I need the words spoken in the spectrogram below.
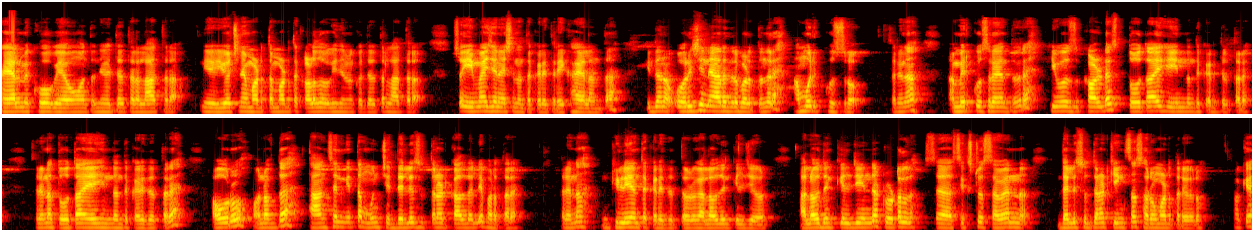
ಖಯಾಲ್ ಮೇಕ್ ಹೋಗಿ ಯಾವ ಅಂತ ಹೇಳ್ತಿರ್ತಾರಲ್ಲ ಆ ಥರ. ಯೋಚನೆ ಮಾಡ್ತಾ ಮಾಡ್ತಾ ಕಳೆದು ಹೋಗಿದ್ದೀನಿ ಅನ್ಕೋತಿರ್ತಾರಲ್ಲ ಆ ಥರ. ಸೊ ಇಮ್ಯಾಜಿನೇಷನ್ ಅಂತ ಕರೀತಾರೆ ಈ ಖಯಾಲ್ ಅಂತ. ಇದನ್ನ ಒರಿಜಿನ್ ಯಾರಾದ್ರೆ ಬರುತ್ತಂದ್ರೆ ಅಮೀರ್ ಖುಸ್ರೋ. ಸರಿನಾ? ಅಮೀರ್ ಖುಸ್ರೋ ಅಂತಂದ್ರೆ he was called as Tutai Hind ಅಂತ ಕರಿತಿರ್ತಾರೆ. ಸರಿನಾ? ತೋತಾಯಿ ಹಿಂದ್ ಅಂತ ಕರಿತಿರ್ತಾರೆ. ಅವರು ಒನ್ ಆಫ್ ದ ತಾನ್ಸೆನ್ಗಿಂತ ಮುಂಚೆ ಡೆಲ್ಲಿ ಸುತ್ತನಾಡ್ ಕಾಲದಲ್ಲಿ ಬರ್ತಾರೆ. ಸರಿನಾ? ಗಿಳಿ ಅಂತ ಕರಿತಿರ್ತಾರೆ ಅವ್ರಿಗೆ ಅಲಾವುದ್ದೀನ್ ಖಿಲ್ಜಿ ಅವರು. ಅಲಾವುದ್ದೀನ್ ಖಿಲ್ಜಿಯಿಂದ total six to seven Delhi kings ಕಿಂಗ್ಸ್ನ ಸರ್ವ್ ಮಾಡ್ತಾರೆ ಇವರು. ಓಕೆ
